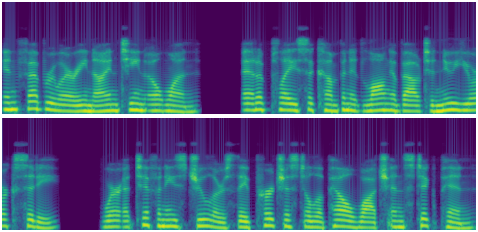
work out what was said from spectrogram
In February 1901, Etta Place accompanied Longabaugh to New York City, where at Tiffany's Jewelers they purchased a lapel watch and stick pin,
